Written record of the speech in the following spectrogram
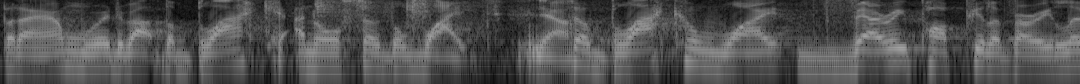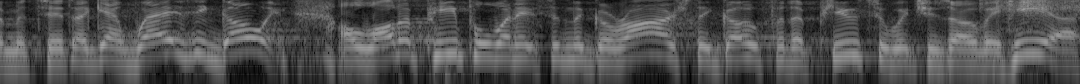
but I am worried about the black and also the white. Yeah. So black and white, very popular, very limited. Again, where is it going? A lot of people, when it's in the garage, they go for the pewter, which is over here,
